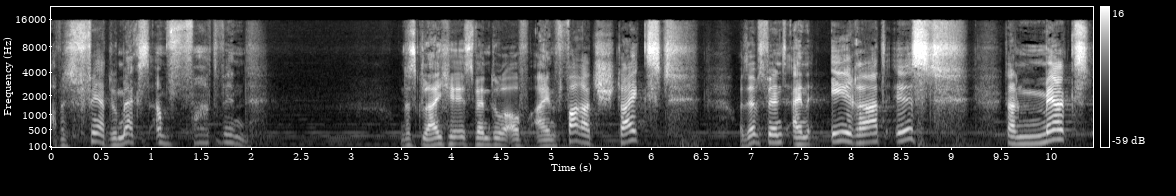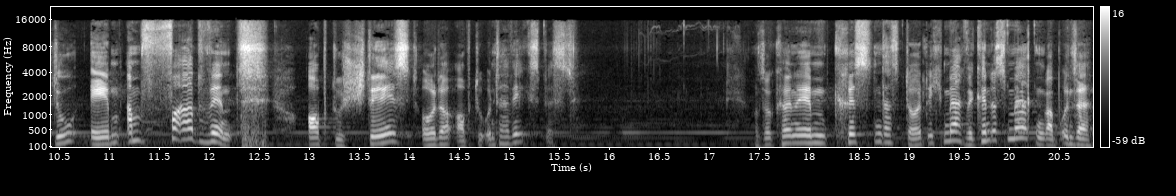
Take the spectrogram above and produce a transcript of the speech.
ob es fährt. Du merkst am Fahrtwind. Und das Gleiche ist, wenn du auf ein Fahrrad steigst, und selbst wenn es ein E-Rad ist, dann merkst du eben am Fahrtwind, ob du stehst oder ob du unterwegs bist. Und so können eben Christen das deutlich merken. Wir können das merken, ob unser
